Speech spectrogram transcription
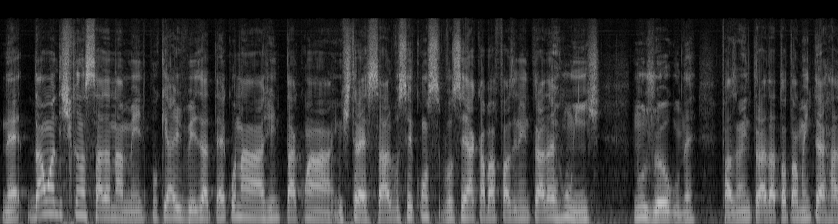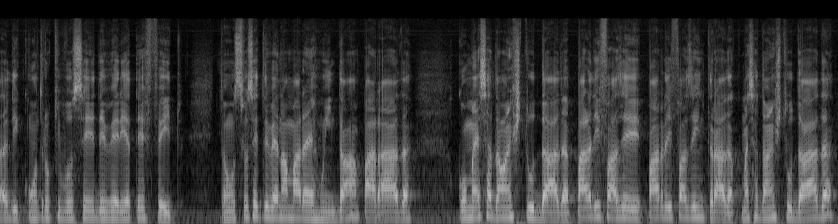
né, dá uma descansada na mente, porque às vezes, até quando a gente está com a, estressado, você, você acaba fazendo entradas ruins no jogo, né? Fazer uma entrada totalmente errada de contra o que você deveria ter feito. Então, se você estiver na maré ruim, dá uma parada, começa a dar uma estudada, para de fazer, para de fazer entrada, começa a dar uma estudada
